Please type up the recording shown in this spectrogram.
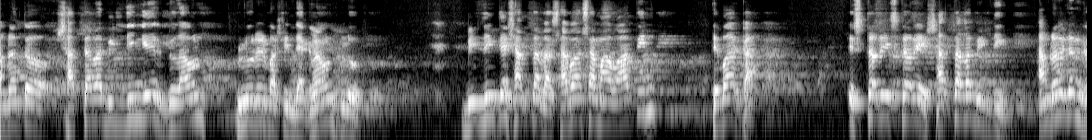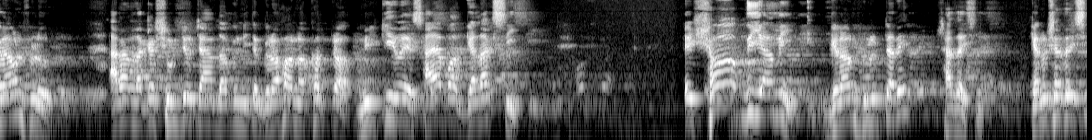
আমরা তো সাততলা বিল্ডিং এর গ্রাউন্ড ফ্লোরের বাসিন্দা, গ্রাউন্ড ফ্লোর। বিল্ডিংটা সাততলা সাবা ওয়াতিন তেবাকা। স্তরে স্তরে সাততলা বিল্ডিং। আমরা হইলাম গ্রাউন্ড ফ্লোর আর আল্লাহকে সূর্য, চাঁদ, অগণিত গ্রহ, নক্ষত্র, মিল্কি ওয়ে ছায়াপথ গ্যালাক্সি এই সব দিয়ে আমি গ্রাউন্ড ফ্লোরটারে সাজাইছি। কেন সাজাইছি?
